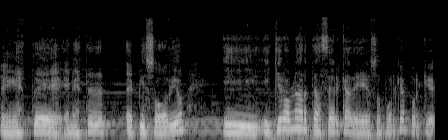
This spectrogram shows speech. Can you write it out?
en este, en este episodio. Y, y quiero hablarte acerca de eso. ¿Por qué? Porque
